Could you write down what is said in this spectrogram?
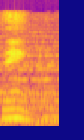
Thing.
